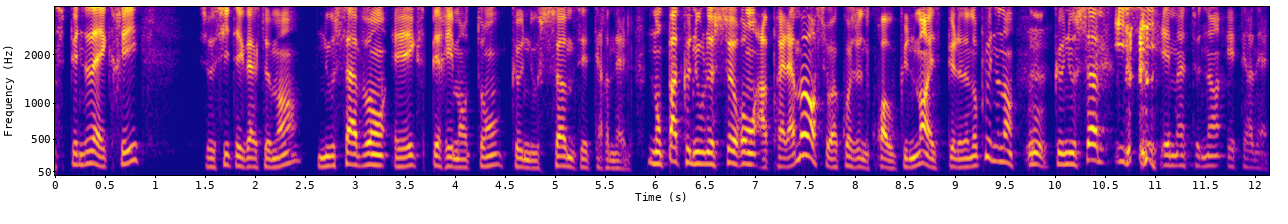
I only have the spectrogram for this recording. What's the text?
Spinoza écrit je cite exactement, Nous savons et expérimentons que nous sommes éternels. Non pas que nous le serons après la mort, ce à quoi je ne crois aucunement, et Spinoza non plus, non, non, Mm. que nous sommes ici et maintenant éternels.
